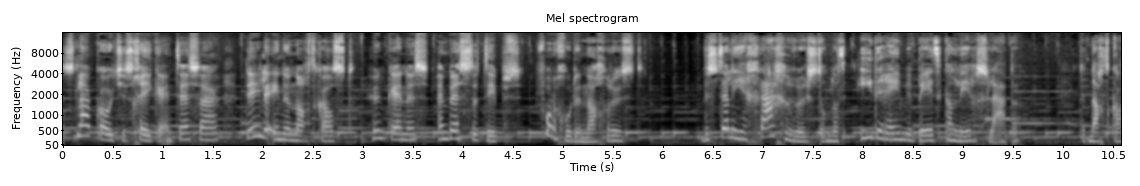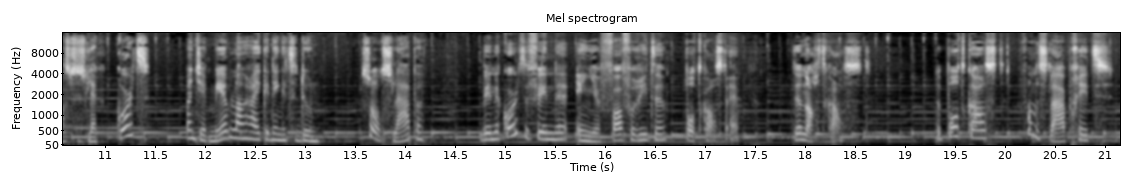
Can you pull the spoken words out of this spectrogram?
Slaapcoaches Geke en Tessa delen in de nachtkast hun kennis en beste tips voor een goede nachtrust. We stellen je graag gerust omdat iedereen weer beter kan leren slapen. De nachtkast is lekker kort, want je hebt meer belangrijke dingen te doen, zoals slapen. Binnenkort te vinden in je favoriete podcast-app. De Nachtkast. De podcast van de Slaapgids.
